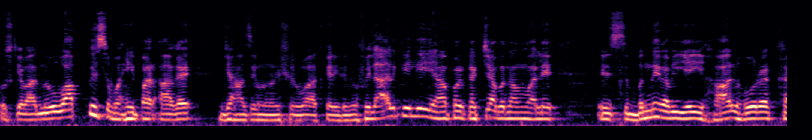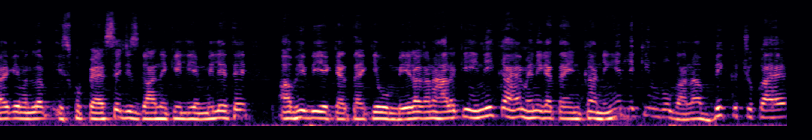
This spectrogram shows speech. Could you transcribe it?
उसके बाद में वो वापस वहीं पर आ गए, जहाँ से उन्होंने शुरुआत करी थी। तो फ़िलहाल के लिए यहाँ पर कच्चा बादाम वाले इस बंदे का भी यही हाल हो रखा है कि मतलब इसको पैसे जिस गाने के लिए मिले थे, अभी भी ये कहता है कि वो मेरा गाना, हालाँकि इन्हीं का है मैं नहीं कहता इनका नहीं है, लेकिन वो गाना बिक चुका है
